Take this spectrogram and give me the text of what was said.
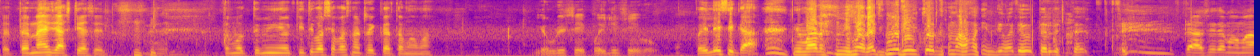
सत्तर नाही जास्ती असेल. तर मग तुम्ही किती वर्षापासून ट्रेक करता मामा? एवढीच आहे पहिलीच आहे भाऊ. पहिलेच आहे का? मी मरा मी मराठीमध्ये विचारतो मामा हिंदीमध्ये उत्तर देतात. तर असू द्या मामा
